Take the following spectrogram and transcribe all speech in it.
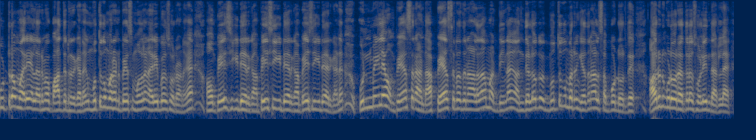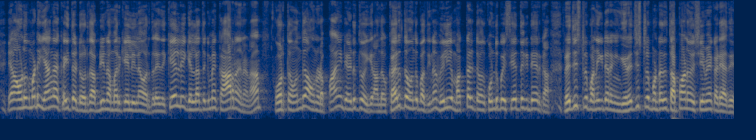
குற்றம் மாதிரி எல்லாருமே பார்த்துட்டு இருக்காங்க முத்துக்குமரன் பேசும்போது நிறைய பேர் சொல்கிறாங்க அவன் பேசிக்கிட்டே இருக்கான் பேசிக்கிட்டே இருக்கான் பேசிக்கிட்டே இருக்கான்னு. உண்மையிலே அவன் பேசுகிறான்டா பேசுறதுனால தான் பார்த்தீங்கன்னா அந்த அளவுக்கு முத்துக்குமரனுக்கு எதனால் சப்போர்ட் வருது? அருண் கூட ஒரு இடத்துல சொல்லியிருந்தார்ல. ஏன் அவனுக்கு மட்டும் ஏங்க கைத்தட்டு வருது? அப்படின்ற மாதிரி கேள்விலாம் வருதுல இந்த கேள்விக்கு எல்லாத்துக்குமே காரணம் என்னன்னா ஒருத்தன் வந்து அவனோட பாயிண்ட் எடுத்து வைக்கிறான். அந்த கருத்தை வந்து பார்த்தீங்கன்னா வெளியே மக்கள்கிட்ட கொண்டு போய் சேர்த்துக்கிட்டே இருக்கான். ரெஜிஸ்டர் பண்ணிக்கிட்டே இருக்காங்க இங்கே ரெஜிஸ்டர் பண்ணுறது தப்பான விஷயமே கிடையாது.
